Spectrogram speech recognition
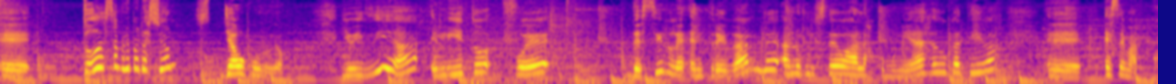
Eh, toda esa preparación ya ocurrió. Y hoy día el hito fue decirle, entregarle a los liceos, a las comunidades educativas, eh, ese marco.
